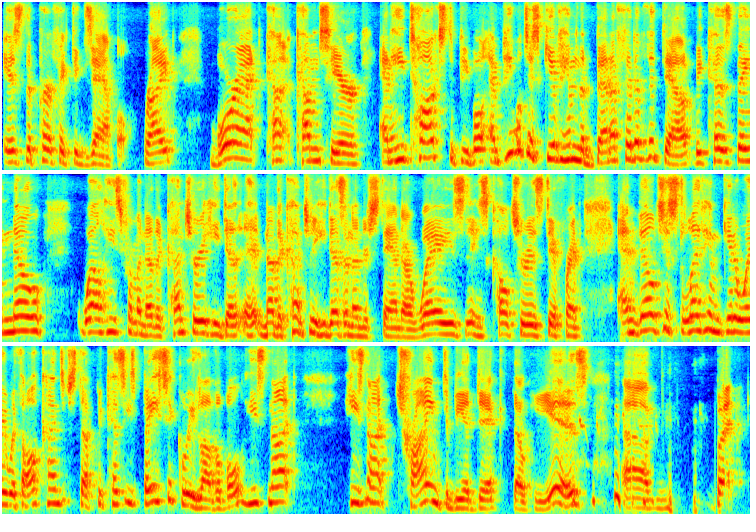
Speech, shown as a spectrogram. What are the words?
is the perfect example, right? Borat co- comes here and he talks to people and people just give him the benefit of the doubt because they know well he's from another country, he does another country, he doesn't understand our ways, his culture is different and they'll just let him get away with all kinds of stuff because he's basically lovable. He's not he's not trying to be a dick, though he is. Um, but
